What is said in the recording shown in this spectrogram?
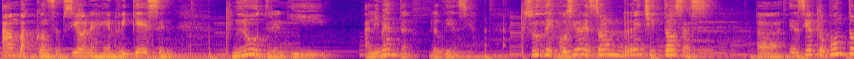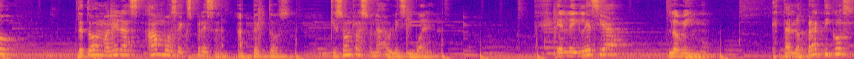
Ambas concepciones enriquecen, nutren y alimentan la audiencia. Sus discusiones son re chistosas. Ah, en cierto punto, de todas maneras, ambos expresan aspectos que son razonables igual. En la iglesia, lo mismo. Están los prácticos,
